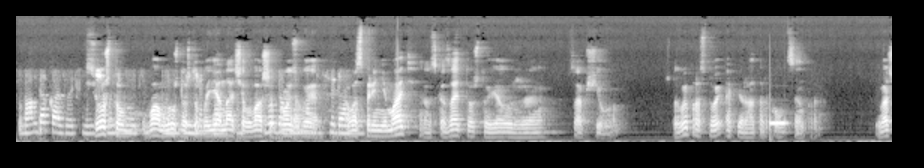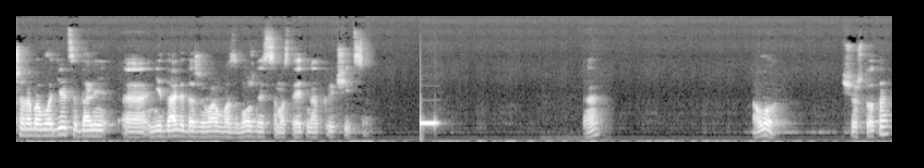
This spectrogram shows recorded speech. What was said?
Вам доказывать Все, что будем. вам нужно, чтобы я начал ваши доброго, просьбы воспринимать, рассказать то, что я уже сообщил вам. Что вы простой оператор колл-центра. Ваши рабовладельцы дали, э, не дали даже вам возможность самостоятельно отключиться. А? Алло, еще что-то?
